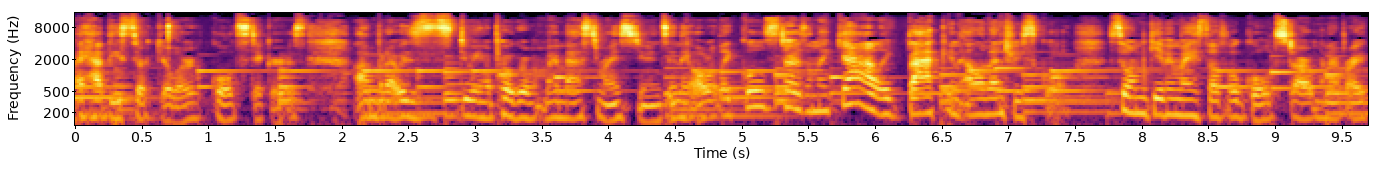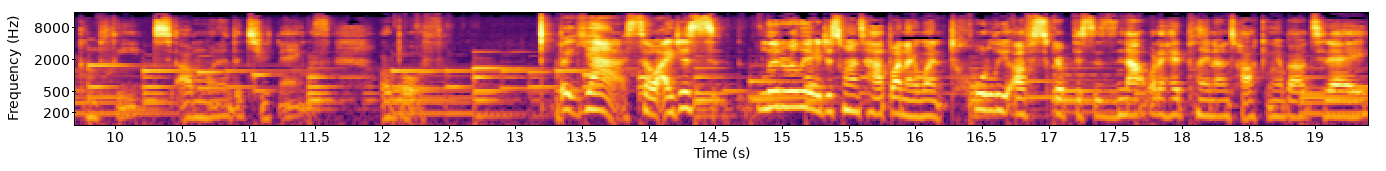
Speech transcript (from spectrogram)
I have these circular gold stickers, um, but I was doing a program with my mastermind students, and they all were like, Gold stars. I'm like, Yeah, like back in elementary school. So, I'm giving myself a gold star whenever I complete um, one of the two things or both but yeah, so I just literally, I just want to hop on. I went totally off script. This is not what I had planned on talking about today,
